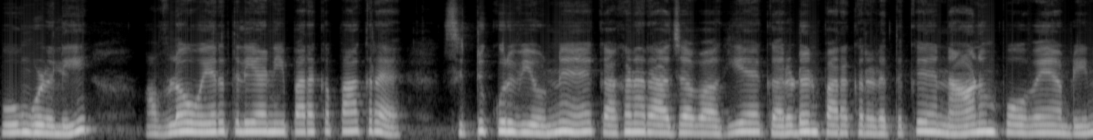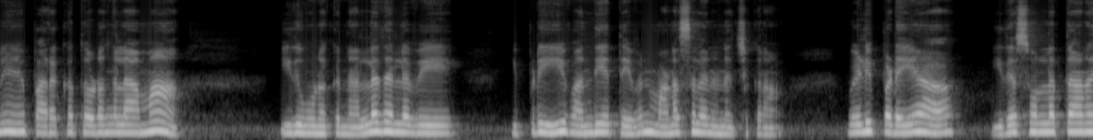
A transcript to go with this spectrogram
பூங்குழலி அவ்வளோ உயரத்துலையா நீ பறக்க பார்க்குற சிட்டுக்குருவி ஒன்று ககன ராஜாவாகிய கருடன் பறக்கிற இடத்துக்கு நானும் போவேன் அப்படின்னு பறக்க தொடங்கலாமா? இது உனக்கு நல்லதல்லவே. இப்படி வந்தியத்தேவன் மனசில் நினச்சிக்கிறான். வெளிப்படையாக இதை சொல்லத்தானே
